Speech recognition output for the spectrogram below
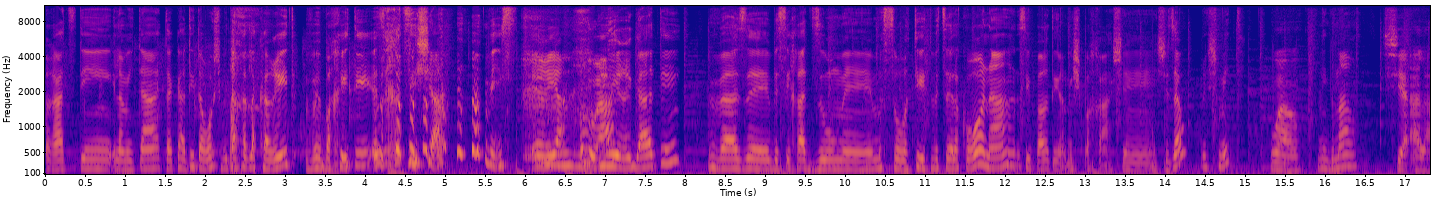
רצתי למיטה, תקעתי את הראש מתחת לכרית ובכיתי איזה חצי שעה בהיסטריה. וואו. נרגעתי, ואז אה, בשיחת זום אה, מסורתית בצל הקורונה, סיפרתי למשפחה ש... שזהו, רשמית, וואו, נגמר. שיאללה.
